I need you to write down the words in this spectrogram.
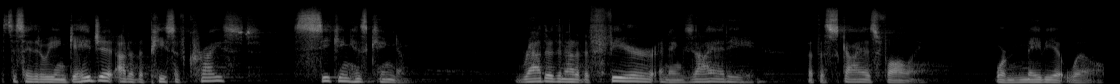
It's to say that we engage it out of the peace of Christ, seeking his kingdom, rather than out of the fear and anxiety that the sky is falling, or maybe it will.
